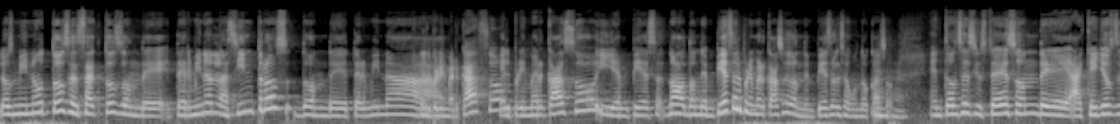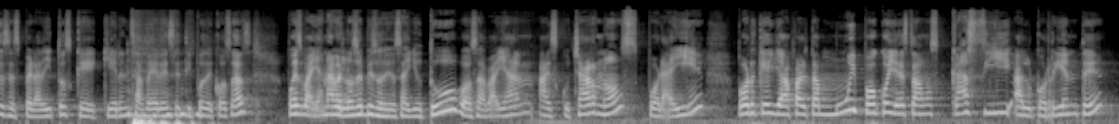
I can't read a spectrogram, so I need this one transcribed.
Los minutos exactos donde terminan las intros, donde termina... El primer caso. El primer caso y empieza... No, donde empieza el primer caso y donde empieza el segundo caso. Entonces, si ustedes son de aquellos desesperaditos que quieren saber ese tipo de cosas, pues vayan a ver los episodios a YouTube, o sea, vayan a escucharnos por ahí, porque ya falta muy poco, ya estamos casi al corriente.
